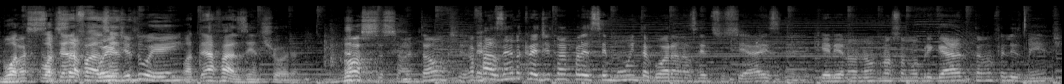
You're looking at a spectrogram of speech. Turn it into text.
Vou, nossa, vou até na essa foi fazenda. de doer, hein? Vou até na fazenda chorando. Nossa senhora, então a Fazenda, acredito, vai aparecer muito agora nas redes sociais. Querendo ou não, nós somos obrigados, então, infelizmente.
